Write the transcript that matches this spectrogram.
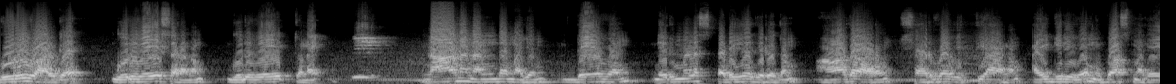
குரு வாழ்க குருவே சரணம் குருவே துணை. ஞானநந்தமயம் தேவம் நிர்மல ஸ்படிக விருதம் ஆதாரம் சர்வ வித்யானம் ஐகிரிவ முபாஸ்மகே.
